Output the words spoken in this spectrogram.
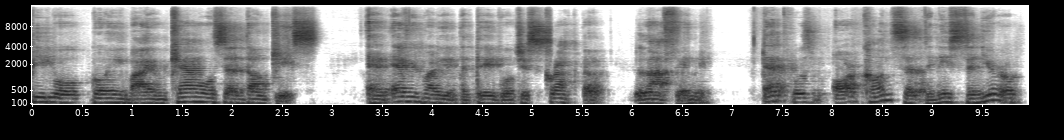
people going by on camels and donkeys. And everybody at the table just cracked up laughing. That was our concept in Eastern Europe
